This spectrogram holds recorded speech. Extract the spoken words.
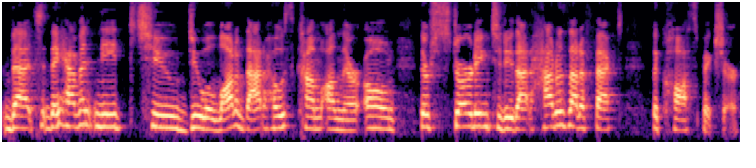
that they haven't need to do a lot of that. Hosts come on their own. They're starting to do that. How does that affect the cost picture?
